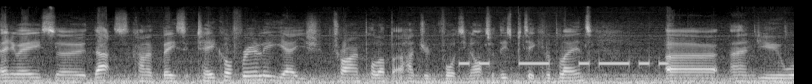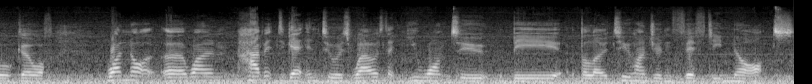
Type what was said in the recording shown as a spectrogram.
Anyway, so that's the kind of basic takeoff really. Yeah, you should try and pull up at 140 knots with these particular planes. Uh, and you will go off. One not uh, one habit to get into as well is that you want to be below 250 knots,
